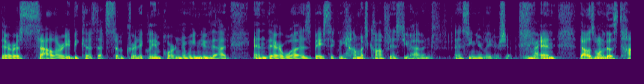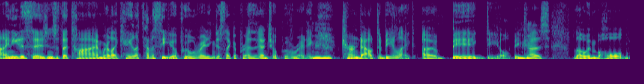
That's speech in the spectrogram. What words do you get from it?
There was salary because that's so critically important, and we knew Mm-hmm. that. And there was basically how much confidence do you have in, in senior leadership? Right. And that was one of those tiny decisions at the time. We are like, hey, let's have a CEO approval rating, just like a presidential approval rating. Mm-hmm. Turned out to be like a big deal because lo and behold,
